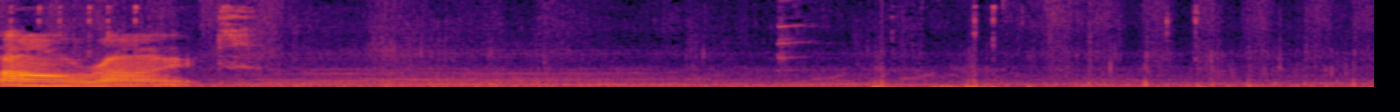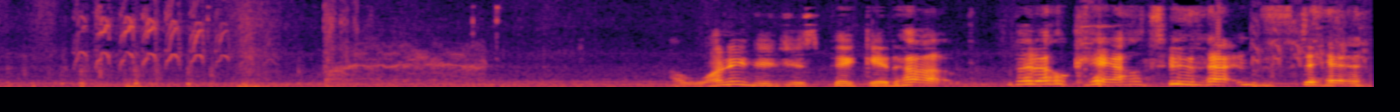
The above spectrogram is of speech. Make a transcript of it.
Alright. I wanted to just pick it up, but okay, I'll do that instead.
